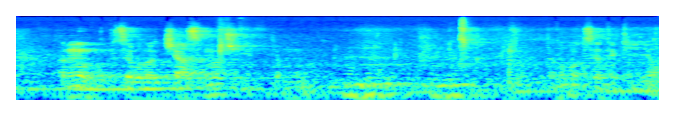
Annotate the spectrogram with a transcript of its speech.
ну, це було час ночі, тому, тому це таке діло.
